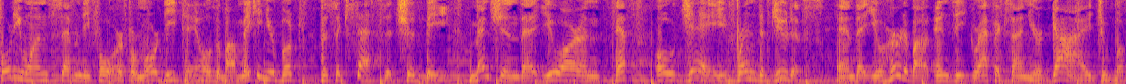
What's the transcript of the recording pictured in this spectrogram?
4174 for more details about making your book the success it should be. Mention that you are an FOJ, friend of Judith's, and that you heard about NZ Graphics on your guide to book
